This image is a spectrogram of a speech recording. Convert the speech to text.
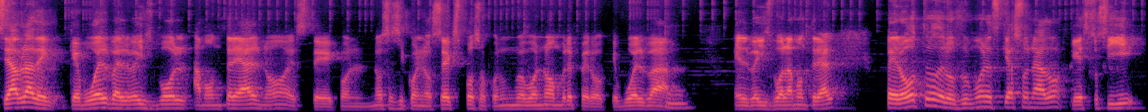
se habla de que vuelva el béisbol a Montreal, ¿no? Este, con, no sé si con los Expos o con un nuevo nombre, pero que vuelva mm. el béisbol a Montreal. Pero otro de los rumores que ha sonado, que esto sí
